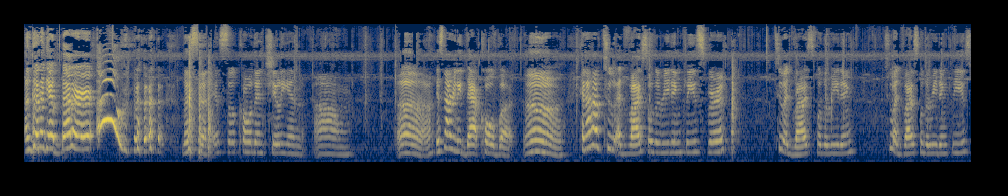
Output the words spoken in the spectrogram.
I'm gonna get better. Oh! Listen, it's so cold and chilly and um uh it's not really that cold, but uh can I have two advice for the reading, please, Spirit? Two advice for the reading. Two advice for the reading, please.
